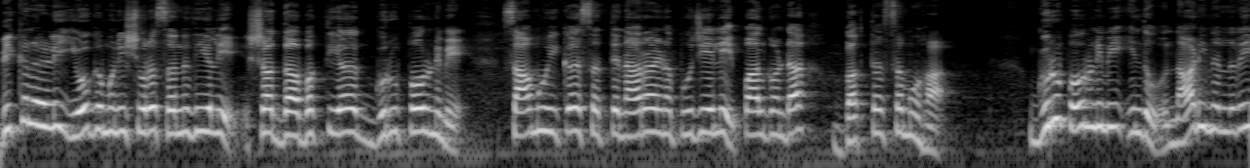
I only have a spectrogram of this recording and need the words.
ಬಿಕ್ಕಲಹಳ್ಳಿ ಯೋಗ ಮುನೀಶ್ವರ ಸನ್ನಿಧಿಯಲ್ಲಿ ಶ್ರದ್ಧಾ ಭಕ್ತಿಯ ಗುರು ಪೌರ್ಣಿಮೆ. ಸಾಮೂಹಿಕ ಸತ್ಯನಾರಾಯಣ ಪೂಜೆಯಲ್ಲಿ ಪಾಲ್ಗೊಂಡ ಭಕ್ತ ಸಮೂಹ. ಗುರು ಪೌರ್ಣಿಮೆ ಇಂದು ನಾಡಿನಲ್ಲಿ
